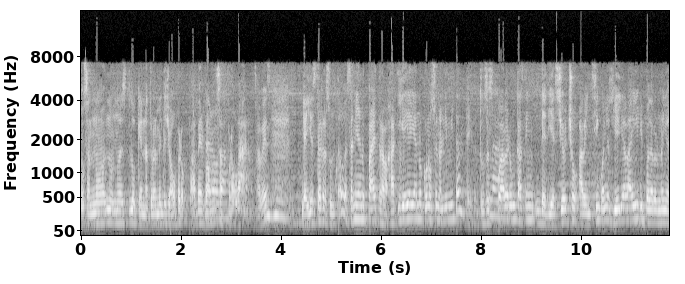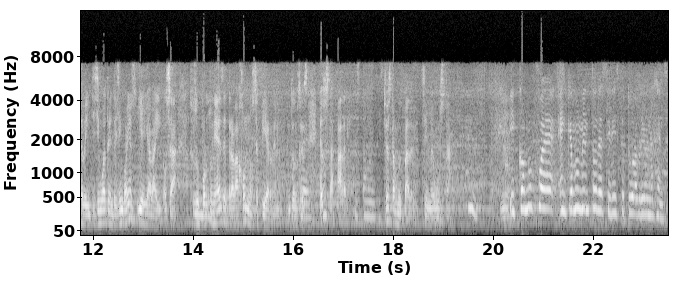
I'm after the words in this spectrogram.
O sea, no, no, no es lo que naturalmente yo hago, pero a ver, Pero vamos a probar, ¿sabes? Y ahí está el resultado. Esa niña no para de trabajar y ella ya no conoce una limitante. Entonces Claro. puede haber un casting de 18 a 25 años y ella va a ir y puede haber un año de 25 a 35 años y ella va a ir. O sea, sus oportunidades de trabajo no se pierden. Entonces, eso está padre. Está muy bien. Eso está muy padre. Sí, me gusta. ¿No? ¿Y cómo fue, en qué momento decidiste tú abrir una agencia?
